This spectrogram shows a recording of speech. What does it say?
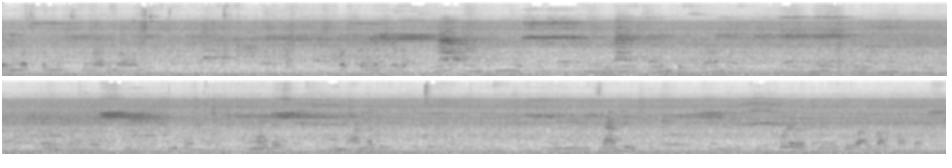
సరిగా స్పందిస్తున్నారు మా వాళ్ళు. ఫస్ట్ టైం వచ్చారా మా అన్న గురించి. ఫ్యామిలీ ఇప్పుడే వచ్చింది వాళ్ళ వాళ్ళు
